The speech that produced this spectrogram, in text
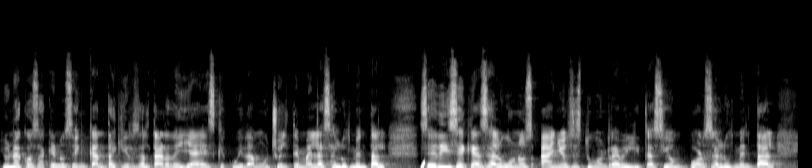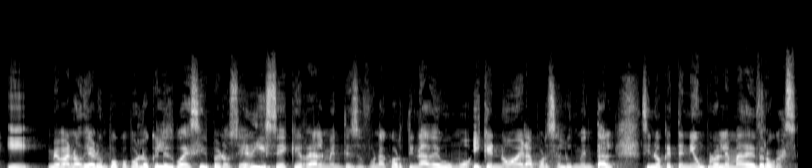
y una cosa que nos encanta aquí resaltar de ella es que cuida mucho el tema de la salud mental. Se dice que hace algunos años estuvo en rehabilitación por salud mental y me van a odiar un poco por lo que les voy a decir, pero se dice que realmente eso fue una cortina de humo y que no era por salud mental, sino que tenía un problema de drogas.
